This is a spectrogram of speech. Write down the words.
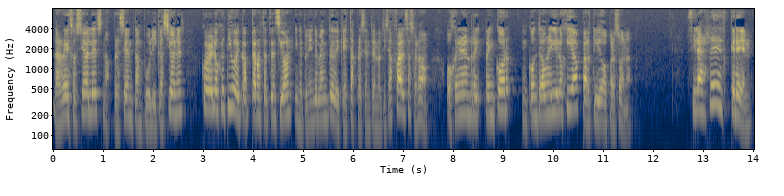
Las redes sociales nos presentan publicaciones con el objetivo de captar nuestra atención independientemente de que éstas presenten noticias falsas o no, o generen rencor en contra de una ideología, partido o persona. Si las redes creen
